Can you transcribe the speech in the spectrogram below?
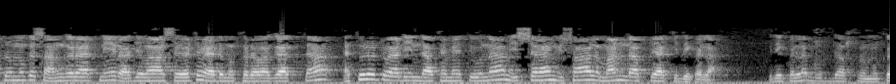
ප්‍රමුඛ සංඝ රත්නයේ රජවාසයට වැඩම කරවා ගත්තා. ඇතුළට වඩින්න අකමැති වුණාම ඉස්සරහින් විශාල මණ්ඩපයක් ඉදිකලා. ඉදිකලා බුද්ධ ප්‍රමුඛ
